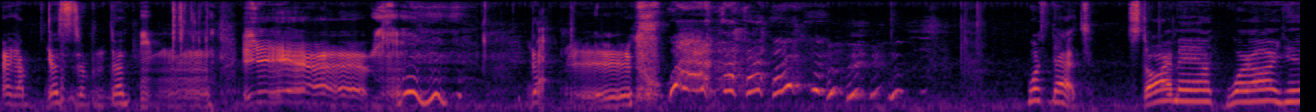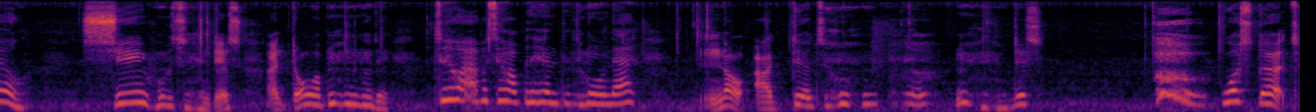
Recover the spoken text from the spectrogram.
I'm just yeah. What's that? Starman, where are you? She was in this and don't open it. I was helping him to do that? No, I did. this. What's that?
